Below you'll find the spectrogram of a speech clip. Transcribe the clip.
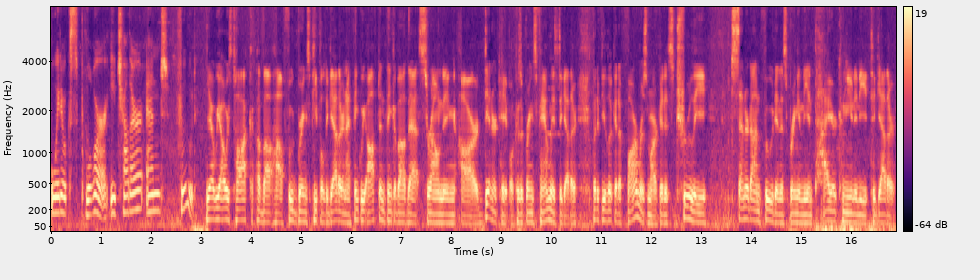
way to explore each other and food. Yeah, we always talk about how food brings people together, and I think we often think about that surrounding our dinner table because it brings families together. But if you look at a farmer's market, it's truly centered on food and it's bringing the entire community together.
